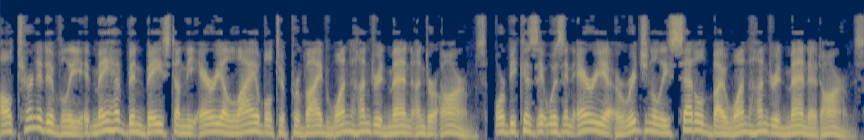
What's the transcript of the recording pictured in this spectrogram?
Alternatively it may have been based on the area liable to provide 100 men under arms, or because it was an area originally settled by 100 men at arms.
